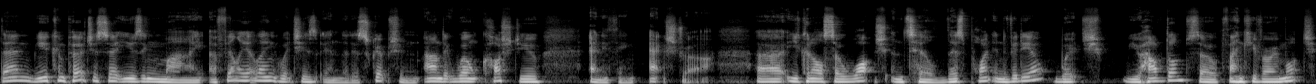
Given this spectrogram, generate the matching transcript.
then you can purchase it using my affiliate link, which is in the description, and it won't cost you anything extra. Uh, you can also watch until this point in the video, which you have done, so thank you very much.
